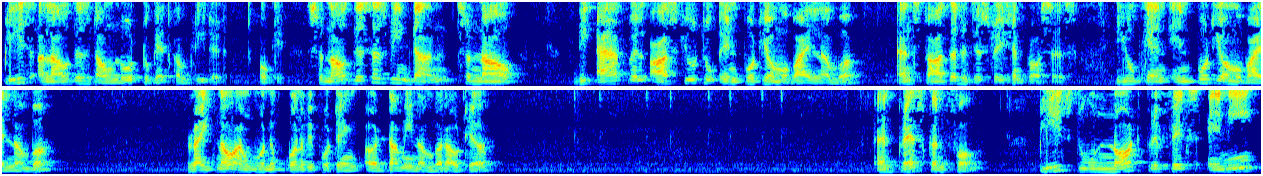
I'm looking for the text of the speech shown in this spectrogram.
Please allow this download to get completed. Okay, so now this has been done. So now the app will ask you to input your mobile number and start the registration process. You can input your mobile number. Right now I'm going to, going to be putting a dummy number out here and press confirm. Please do not prefix any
